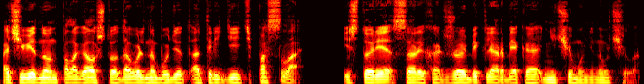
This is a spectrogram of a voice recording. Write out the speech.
Очевидно, он полагал, что довольно будет отрядить посла. История Сары Хаджо Беклярбека ничему не научила.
